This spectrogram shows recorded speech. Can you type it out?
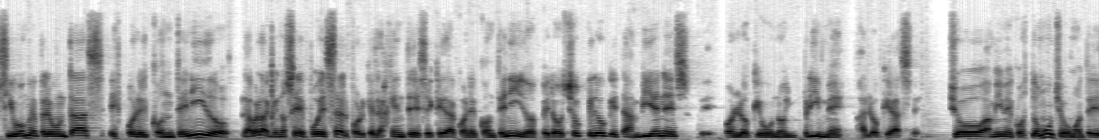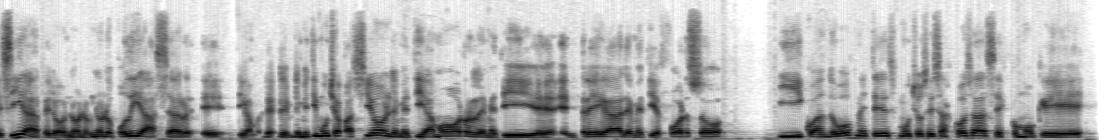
si vos me preguntás, ¿es por el contenido? La verdad que no sé, puede ser porque la gente se queda con el contenido, pero yo creo que también es eh, con lo que uno imprime a lo que hace. Yo a mí me costó mucho, como te decía, pero no, lo podía hacer, eh, digamos, le, metí mucha pasión, le metí amor, le metí entrega, le metí esfuerzo, y cuando vos metes muchas de esas cosas es como que,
